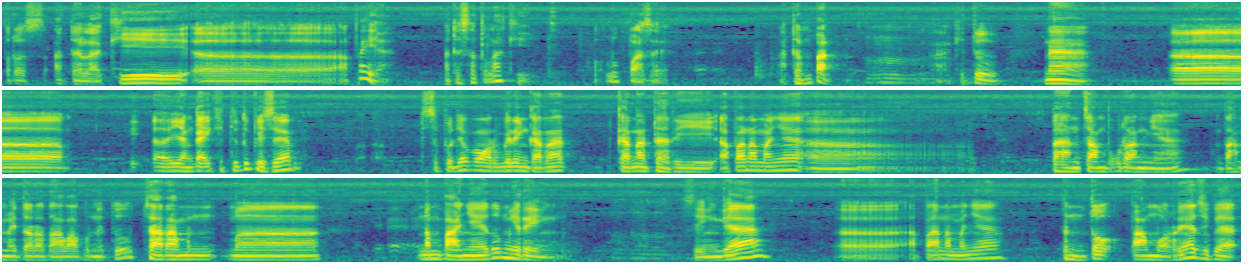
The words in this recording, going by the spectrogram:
terus ada lagi eh, apa ya? Ada satu lagi. Kok lupa saya? Ada empat. Nah, gitu. Nah eh, eh, yang kayak gitu tuh biasanya disebutnya pamor miring karena karena dari apa namanya eh, bahan campurannya entah meteor atau apa pun itu cara men, menempanya itu miring. Sehingga eh, apa namanya bentuk pamornya juga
